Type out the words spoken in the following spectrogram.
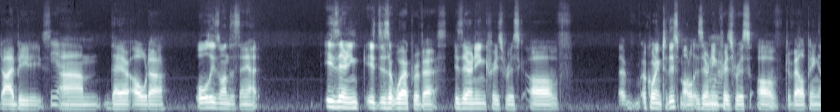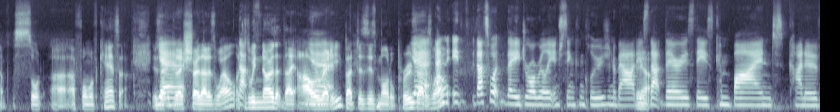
diabetes, Yeah. um, they're older, all these ones are standing out. Is there in, is, does it work reverse? Is there an increased risk of, according to this model, is there an Mm. increased risk of developing a sort uh, a form of cancer? Is that, do they show that as well? Because That's- we know that they are Yeah. already, but does this model prove yeah, that as well? and it, that's what they draw a really interesting conclusion about is Yeah. that there is these combined kind of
